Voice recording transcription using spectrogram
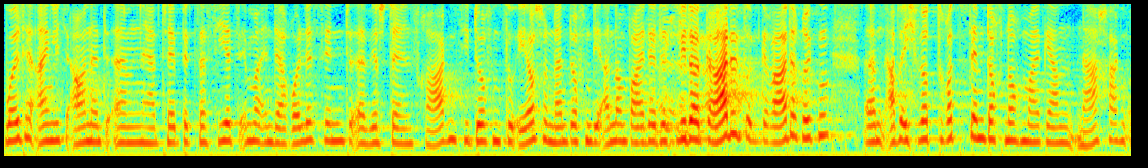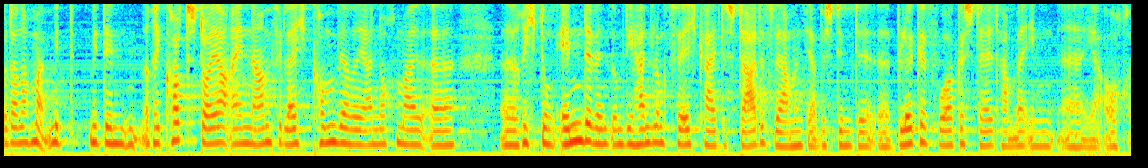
wollte eigentlich auch nicht, ähm, Herr Czepitz, dass Sie jetzt immer in der Rolle sind, äh, wir stellen Fragen, Sie dürfen zuerst und dann dürfen die anderen beide das wieder gerade, gerade rücken. Aber ich würde trotzdem doch noch mal gern nachhaken oder noch mal mit, mit den Rekordsteuereinnahmen, vielleicht kommen wir ja noch mal äh, äh, Richtung Ende, wenn es um die Handlungsfähigkeit des Staates, wir haben uns ja bestimmte äh, Blöcke vorgestellt, haben wir Ihnen äh, ja auch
